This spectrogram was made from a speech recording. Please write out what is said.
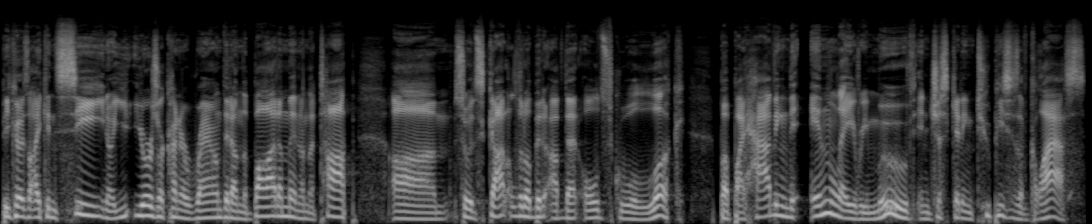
because I can see you know yours are kind of rounded on the bottom and on the top, um, so it's got a little bit of that old school look. But by having the inlay removed and just getting two pieces of glass,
